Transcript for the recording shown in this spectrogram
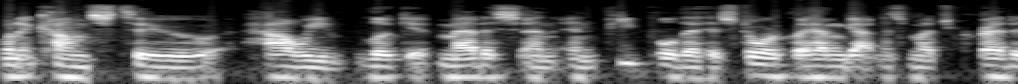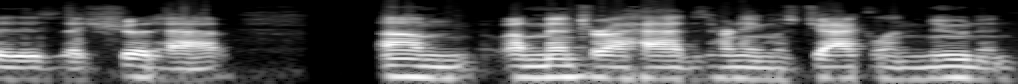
when it comes to how we look at medicine and people that historically haven't gotten as much credit as they should have. Um, a mentor I had, her name was Jacqueline Noonan.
